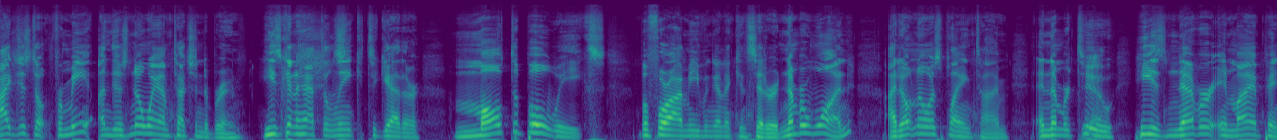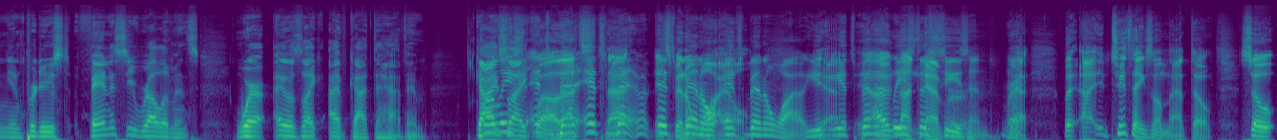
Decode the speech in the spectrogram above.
I just don't. For me, and there's no way I'm touching De Bruyne. He's going to have to link together multiple weeks before I'm even going to consider it. Number one, I don't know his playing time, and number two, he has never, in my opinion, produced fantasy relevance where I was like, I've got to have him. Guys at least like it's Well, been that's- it's that- been it's it's been a been while. it's been a while. You, Yeah. it's been Uh, at least a never. season, Yeah. right? But I, two things on that though. So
